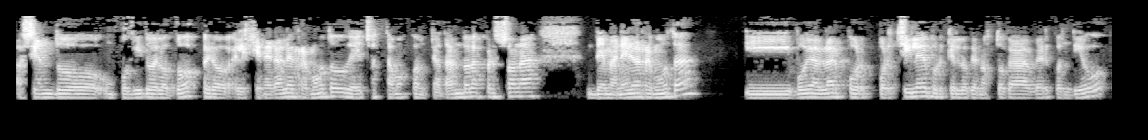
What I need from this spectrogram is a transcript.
haciendo un poquito de los dos, pero el general es remoto, de hecho estamos contratando a las personas de manera remota y voy a hablar por, por Chile porque es lo que nos toca ver con Diego.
